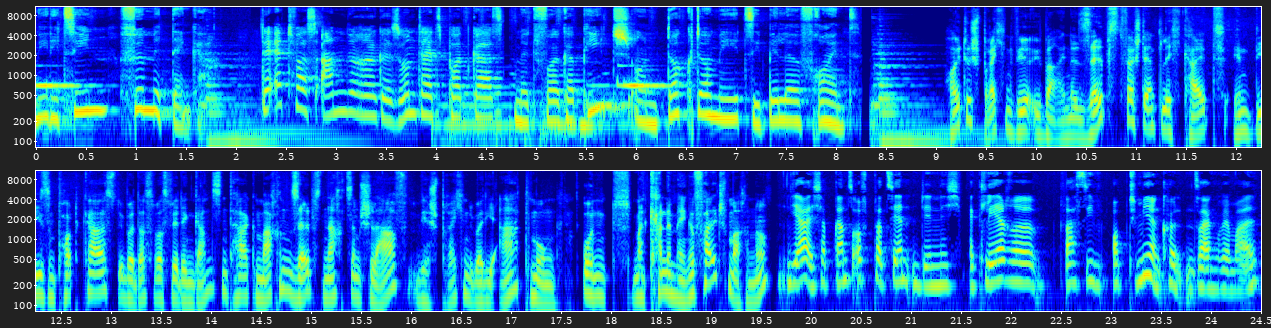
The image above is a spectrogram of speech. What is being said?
Medizin für Mitdenker. Der etwas andere Gesundheitspodcast mit Volker Pietsch und Dr. Med Sibylle Freund. Heute sprechen wir über eine Selbstverständlichkeit in diesem Podcast, über das, was wir den ganzen Tag machen, selbst nachts im Schlaf. Wir sprechen über die Atmung. Und man kann eine Menge falsch machen, ne? Ja, ich habe ganz oft Patienten, denen ich erkläre, was sie optimieren könnten, sagen wir mal,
